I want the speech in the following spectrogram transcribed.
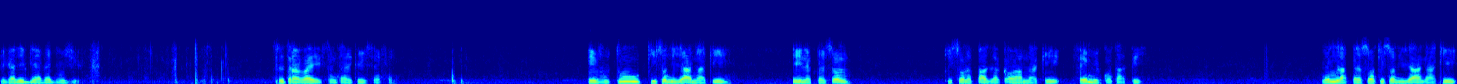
Regardez bien avec vos yeux. Ce travail, c'est un je sais faire. Et vous tous qui sont déjà arnaqués, et les personnes qui sont ne pas encore arnaqués, faites me contacter. Même la personne qui sont déjà arnaquées,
